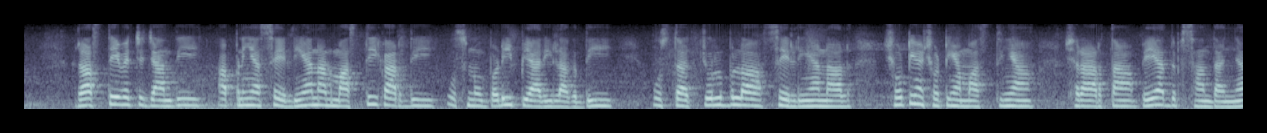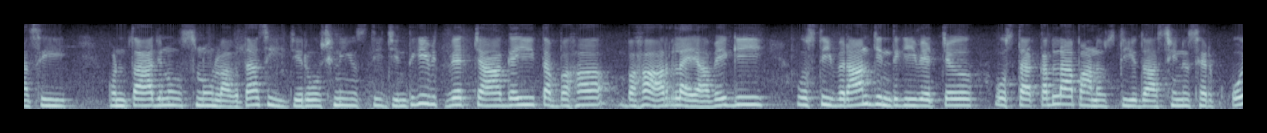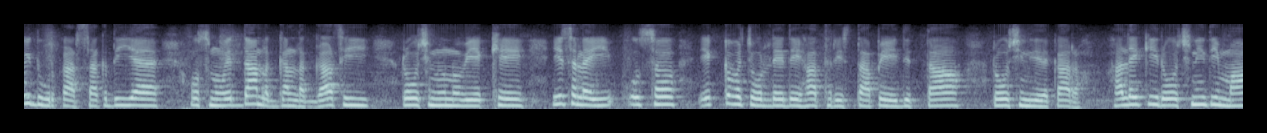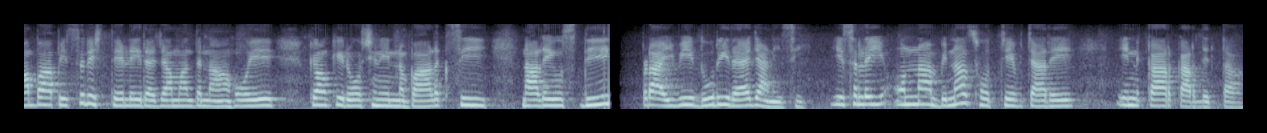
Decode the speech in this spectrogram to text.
ਰਸਤੇ ਵਿੱਚ ਜਾਂਦੀ, ਆਪਣੀਆਂ ਸਹੇਲੀਆਂ ਨਾਲ ਮਸਤੀ ਕਰਦੀ ਉਸ ਨੂੰ ਬੜੀ ਪਿਆਰੀ ਲੱਗਦੀ। ਉਸ ਦਾ ਚੁਲਬਲਾ ਸਹੇਲੀਆਂ ਨਾਲ ਛੋਟੀਆਂ-ਛੋਟੀਆਂ ਮਸਤੀਆਂ ਸ਼ਰਾਰਤਾਂ ਬੇਹੱਦ ਪਸੰਦ ਆਈਆਂ ਸੀ। ਗੁਣਤਾਜ ਨੂੰ ਉਸ ਨੂੰ ਲੱਗਦਾ ਸੀ ਜੇ ਰੋਸ਼ਨੀ ਉਸ ਦੀ ਜ਼ਿੰਦਗੀ ਵਿੱਚ- ਆ ਗਈ ਤਾਂ ਬਹਾ, ਬਹਾਰ ਲੈ ਆਵੇਗੀ। ਉਸ ਦੀ ਵੀਰਾਨ ਜ਼ਿੰਦਗੀ ਵਿੱਚ ਉਸ ਦਾ ਇਕੱਲਾਪਣ ਉਸ ਦੀ ਉਦਾਸੀ ਨੂੰ ਸਿਰਫ ਉਹ ਹੀ ਦੂਰ ਕਰ ਸਕਦੀ ਹੈ। ਉਸ ਨੂੰ ਇਦਾਂ ਲੱਗਣ ਲੱਗਾ ਸੀ, ਰੋਸ਼ਨੀ ਨੂੰ ਵੇਖੇ, ਇਸ ਲਈ ਉਸ ਇੱਕ ਵਿਚੋਲੇ ਦੇ ਹੱਥ ਰਿਸ਼ਤਾ ਭੇਜ ਦਿੱਤਾ ਰੋਸ਼ਨੀ ਦੇ ਘਰ। ਹਾਲੇ ਕਿ ਰੋਸ਼ਨੀ ਦੀ ਮਾਂ-ਬਾਪ ਇਸ ਰਿਸ਼ਤੇ ਲਈ ਰਜਾਮੰਦ ਨਾ ਹੋਏ, ਕਿਉਂਕਿ ਰੋਸ਼ਨੀ ਨਾਬਾਲਗ ਸੀ, ਨਾਲੇ ਉਸ ਦੀ ਪੜ੍ਹਾਈ ਵੀ ਅਧੂਰੀ ਰਹਿ ਜਾਣੀ ਸੀ। ਇਸ ਲਈ ਉਹਨਾਂ ਬਿਨਾਂ ਸੋਚੇ ਵਿਚਾਰੇ ਇਨਕਾਰ ਕਰ ਦਿੱਤਾ।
